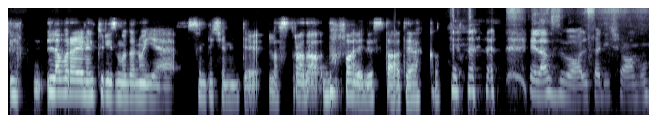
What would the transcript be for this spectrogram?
il, lavorare nel turismo da noi è semplicemente la strada da fare d'estate, ecco. e la svolta, diciamo.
